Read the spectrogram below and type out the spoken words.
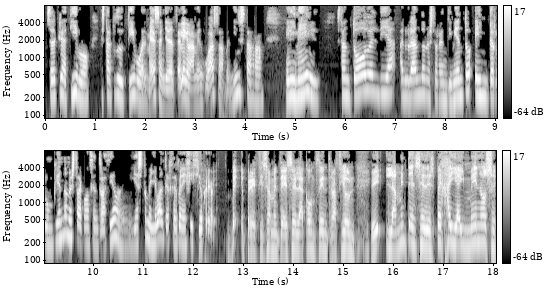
ser creativo, estar productivo, el Messenger, el Telegram, el WhatsApp, el Instagram, el email, están todo el día anulando nuestro rendimiento e interrumpiendo nuestra concentración. Y esto me lleva al tercer beneficio, creo. Precisamente es la concentración. Eh, la mente se despeja y hay menos eh,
